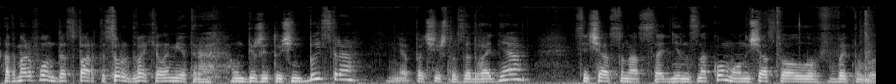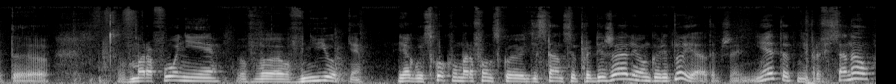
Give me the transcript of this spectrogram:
От марафона до Спарты 42 километра. Он бежит очень быстро, э, почти что за два дня. Сейчас у нас один знакомый, он участвовал в этом вот в марафоне в, в Нью-Йорке. Я говорю, сколько вы марафонскую дистанцию пробежали? Он говорит, ну я так же не этот, не профессионал.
